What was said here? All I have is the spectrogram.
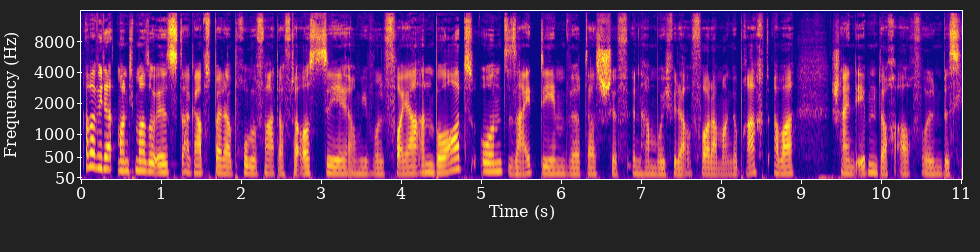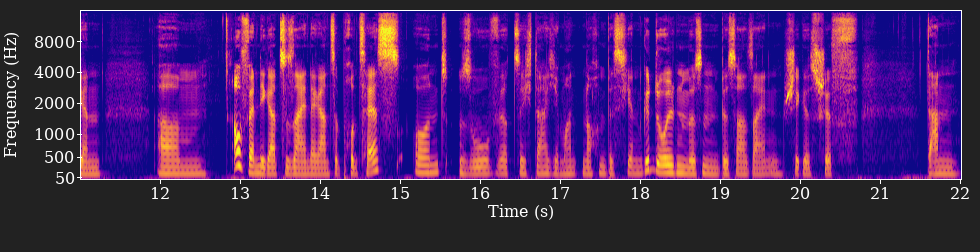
Aber wie das manchmal so ist, da gab es bei der Probefahrt auf der Ostsee irgendwie wohl Feuer an Bord und seitdem wird das Schiff in Hamburg wieder auf Vordermann gebracht, aber scheint eben doch auch wohl ein bisschen ähm, aufwendiger zu sein, der ganze Prozess. Und so wird sich da jemand noch ein bisschen gedulden müssen, bis er sein schickes Schiff dann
